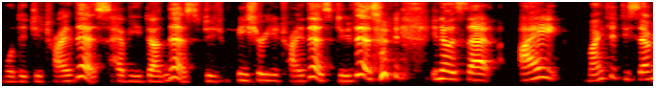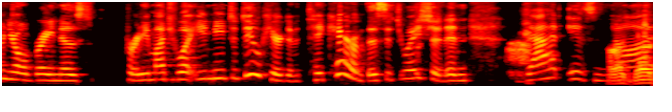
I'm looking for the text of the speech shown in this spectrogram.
well, did you try this? Have you done this? Did you be sure you try this? Do this. you know, it's that I my 57 year old brain knows pretty much what you need to do here to take care of this situation. And that is not. I got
